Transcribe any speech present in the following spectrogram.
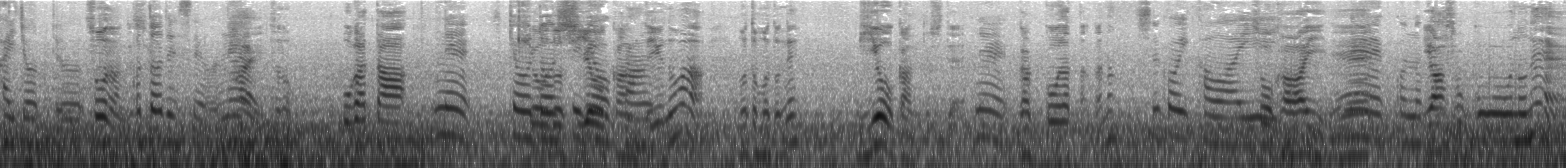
会場っていうそうなんですよ。ことですよね。はい。その小型ね共郷土同資資料料館館っていうのはもともとね利用館としてね。学校だったんかな。すごい可愛い。そうかわいいね。ねこのいやそこのね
